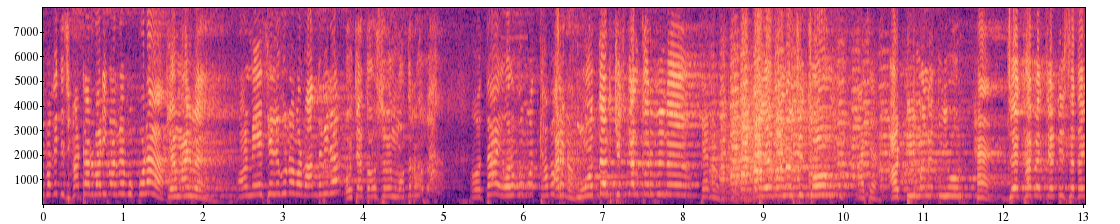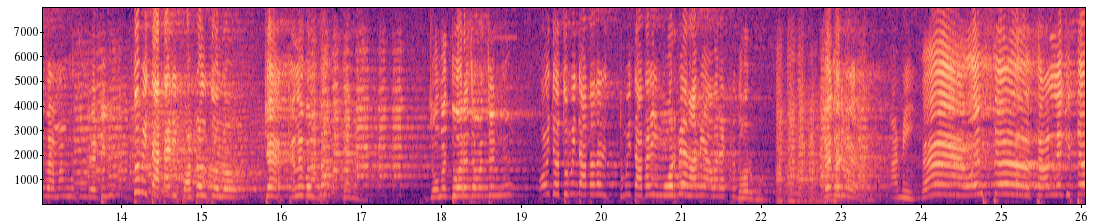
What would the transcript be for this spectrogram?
তোমাকে যে ঝাঁটার বাড়ি মারবে মুখ পোড়া? কে মারবে? আমার মেয়ে ছেলেগুলো আমার বান্ধবীরা? ওইটা তো সময় মদের হবে? ও তাই? ওরকম মদ খাব আর কেন? মদের চিটকাল করবি না। কেন? এ মানে হচ্ছে জম আচ্ছা। আর ডি মানে দিউর হ্যাঁ। যে খাবে সে থাকবে আমার মতন রেডি। তুমি তাড়াতাড়ি পটল তোলো। কে? কেন বলতো? কেন? জমের দুয়ারে যাওয়ার জন্য? ওই তো তুমি তাড়াতাড়ি তুমি তাড়াতাড়ি মরবে আর আমি আবার একটা ধরবো। কে ধরবে? আমি। হ্যাঁ ওই তো তার লাগি তো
